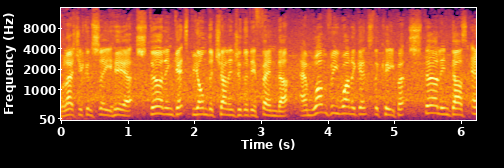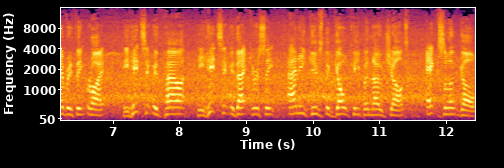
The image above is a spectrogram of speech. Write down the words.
Well, as you can see here, Sterling gets beyond the challenge of the defender. And 1v1 against the keeper, Sterling does everything right. He hits it with power, he hits it with accuracy, and he gives the goalkeeper no chance. Excellent goal.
